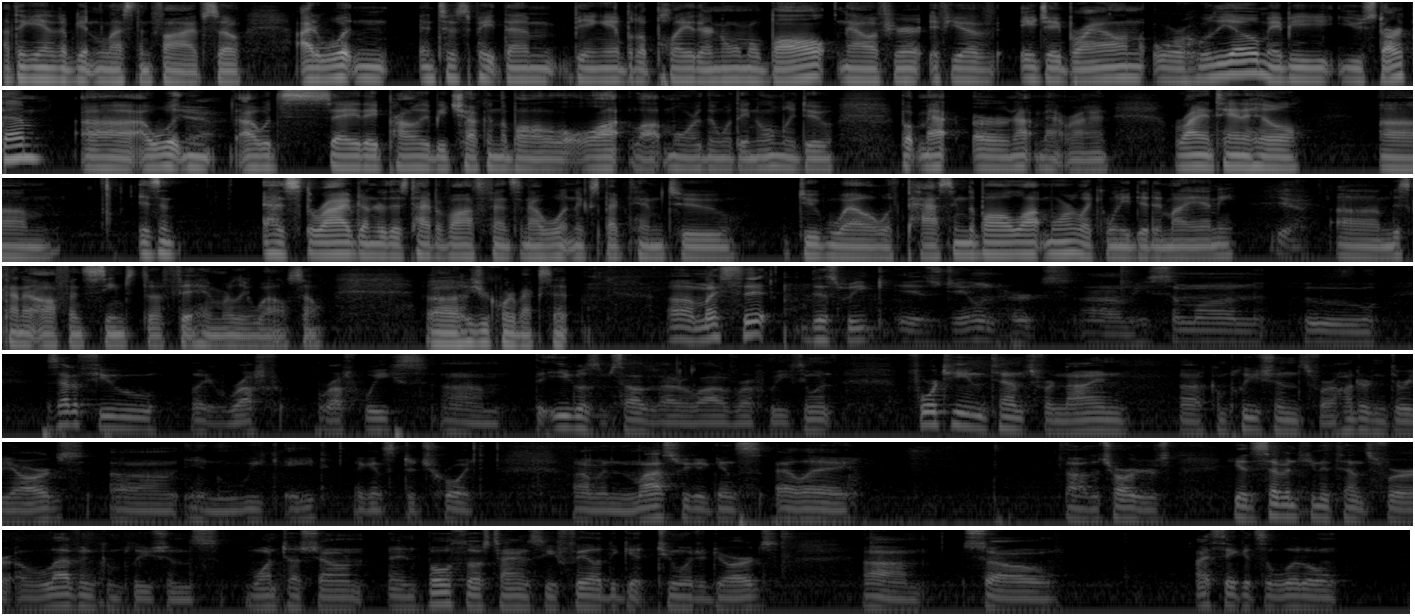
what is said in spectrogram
I think he ended up getting less than five. So I wouldn't anticipate them being able to play their normal ball. Now, if you're if you have AJ Brown or Julio, maybe you start them. Uh, I wouldn't. I would say they'd probably be chucking the ball a lot, lot more than what they normally do. But Matt or not Matt Ryan, Ryan Tannehill, um, isn't has thrived under this type of offense, and I wouldn't expect him to do well with passing the ball a lot more, like when he did in Miami. Um, this kind of offense seems to fit him really well. So, uh, who's your quarterback set? Uh, my sit this week is Jalen Hurts. Um, he's someone who has had a few like rough rough weeks. Um, the Eagles themselves have had a lot of rough weeks. He went 14 attempts for nine uh, completions for 103 yards uh, in Week Eight against Detroit, um, and last week against LA, uh, the Chargers, He had 17 attempts for 11 completions, one touchdown, and both those times he failed to get 200 yards. Um, so I think it's a little,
